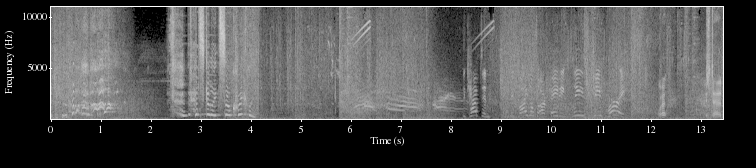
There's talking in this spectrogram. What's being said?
It escalates so quickly. The captain, his vitals are fading. Please, chief, hurry. What? He's dead.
